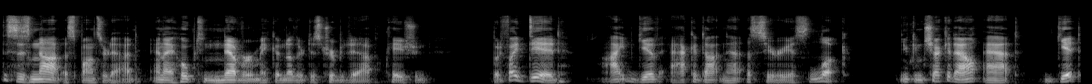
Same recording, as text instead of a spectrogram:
This is not a sponsored ad, and I hope to never make another distributed application. But if I did, I'd give akka.net a serious look. You can check it out at getakka.net.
